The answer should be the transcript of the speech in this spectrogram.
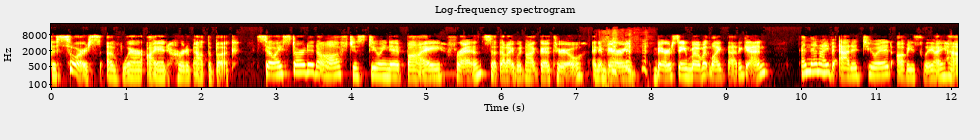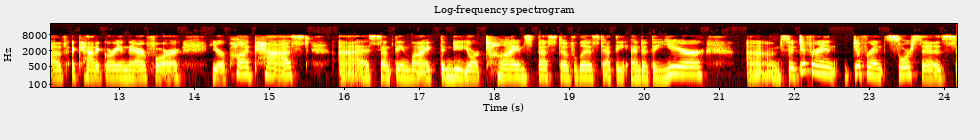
the source of where I had heard about the book. So I started off just doing it by friends so that I would not go through an embarrassing, embarrassing moment like that again. And then I've added to it. Obviously, I have a category in there for your podcast, uh, something like the New York Times best of list at the end of the year. Um, so different different sources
